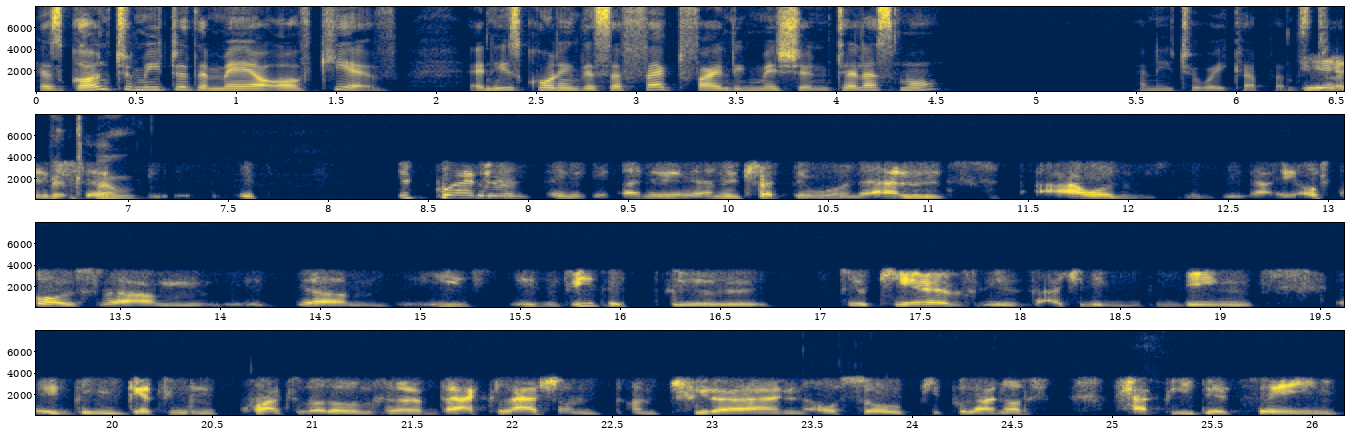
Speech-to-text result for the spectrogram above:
has gone to meet with the mayor of Kiev, and he's calling this a fact-finding mission. Tell us more. I need to wake up. I'm still yes, uh, it's, it's quite an, an, an, interesting one, and I was, of course, um, um, his, his visit to to Kiev is actually being it's been getting quite a lot of uh, backlash on on Twitter, and also people are not happy. They're saying,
